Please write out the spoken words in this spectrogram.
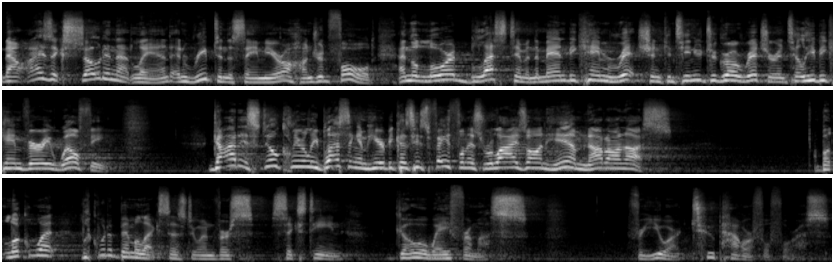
Now Isaac sowed in that land and reaped in the same year a hundredfold. And the Lord blessed him, and the man became rich and continued to grow richer until he became very wealthy. God is still clearly blessing him here because his faithfulness relies on him, not on us. But look what, look what Abimelech says to him verse 16 Go away from us, for you are too powerful for us.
